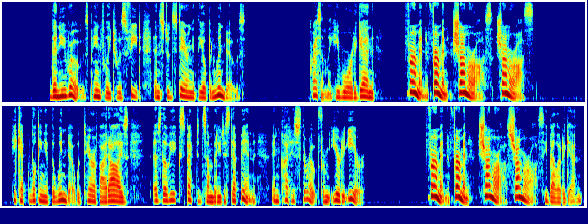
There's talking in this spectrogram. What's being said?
Then he rose painfully to his feet and stood staring at the open windows. Presently he roared again, Firmin, Firmin, Charmerace, Charmerace. He kept looking at the window with terrified eyes, as though he expected somebody to step in and cut his throat from ear to ear. Firmin, Firmin, Charmerace, Charmerace, he bellowed again.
